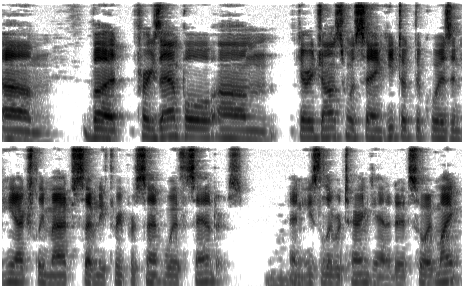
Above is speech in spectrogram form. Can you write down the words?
um, but for example, um, Gary Johnson was saying he took the quiz and he actually matched 73% with Sanders, Mhm. and he's a libertarian candidate. So it might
